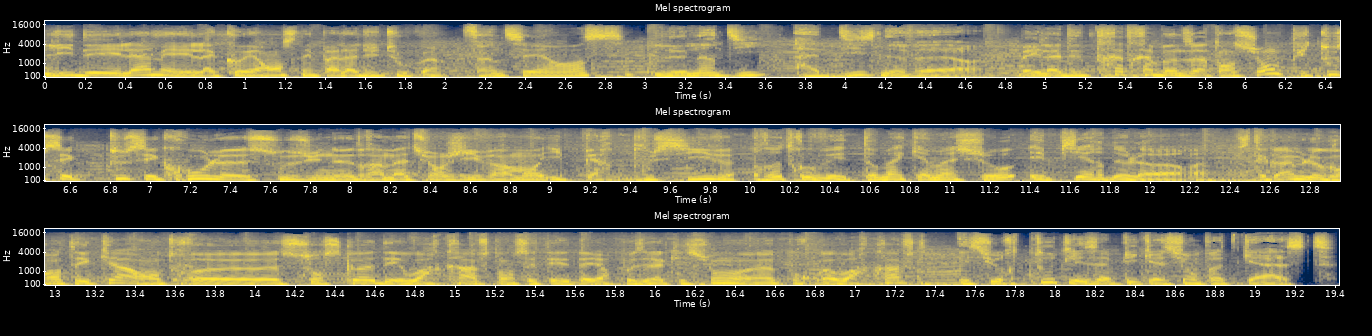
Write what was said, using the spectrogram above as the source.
L'idée est là, mais la cohérence n'est pas là du tout. Quoi. Fin de séance, le lundi à 19h. Bah, il a des très très bonnes intentions, puis tout s'écroule sous une dramaturgie vraiment hyper poussive. Retrouvez Thomas Camacho et Pierre Delors. C'était quand même le grand écart entre euh, Source Code et Warcraft. On s'était d'ailleurs posé la question euh, pourquoi Warcraft? Et sur toutes les applications podcast.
